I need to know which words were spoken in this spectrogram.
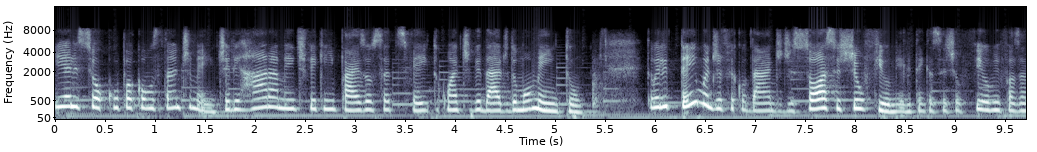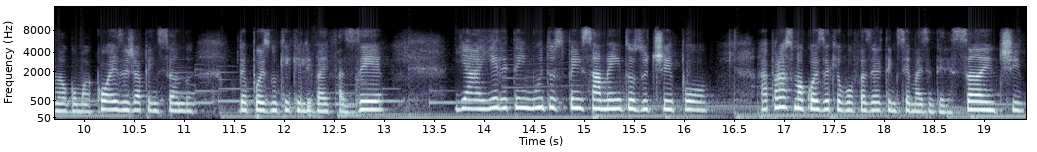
e ele se ocupa constantemente. Ele raramente fica em paz ou satisfeito com a atividade do momento. Então ele tem uma dificuldade de só assistir o filme. Ele tem que assistir o filme fazendo alguma coisa, já pensando depois no que, que ele vai fazer. E aí ele tem muitos pensamentos do tipo: a próxima coisa que eu vou fazer tem que ser mais interessante.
